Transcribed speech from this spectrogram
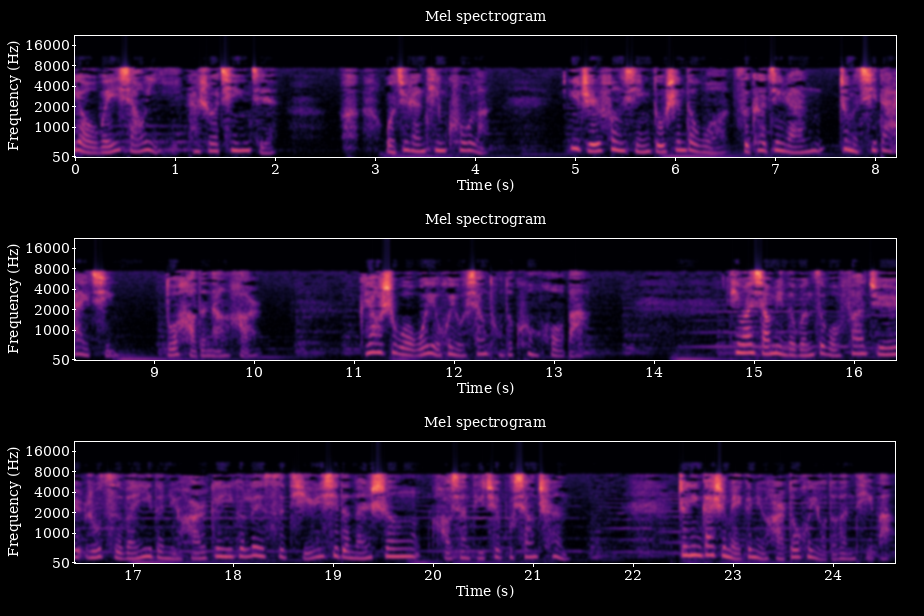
有韦小乙，他说：“青音姐，我居然听哭了。一直奉行独身的我，此刻竟然这么期待爱情，多好的男孩！可要是我，我也会有相同的困惑吧。”听完小敏的文字，我发觉如此文艺的女孩，跟一个类似体育系的男生，好像的确不相称。这应该是每个女孩都会有的问题吧？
